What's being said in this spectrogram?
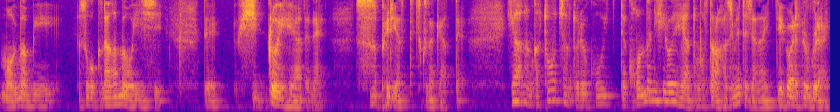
もう今見、すごく眺めもいいし、で、広い部屋でね、スーペリアってつくだけあって、いや、なんか父ちゃんと旅行行ってこんなに広い部屋と思ったら初めてじゃないって言われるぐらい。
